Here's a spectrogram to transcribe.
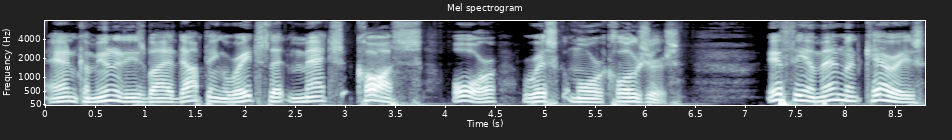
and communities by adopting rates that match costs or risk more closures. If the amendment carries,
